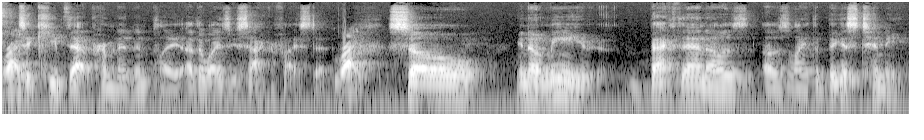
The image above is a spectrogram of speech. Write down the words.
Right. to keep that permanent in play. Otherwise, you sacrificed it. Right. So, you know, me back then, I was I was like the biggest Timmy.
